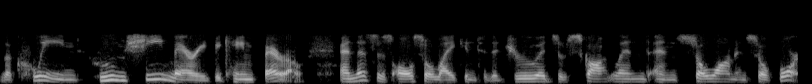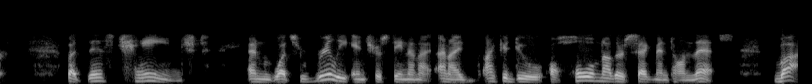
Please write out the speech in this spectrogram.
the queen whom she married became pharaoh. And this is also likened to the Druids of Scotland and so on and so forth. But this changed And what's really interesting, and I and I, I could do a whole nother segment on this, but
